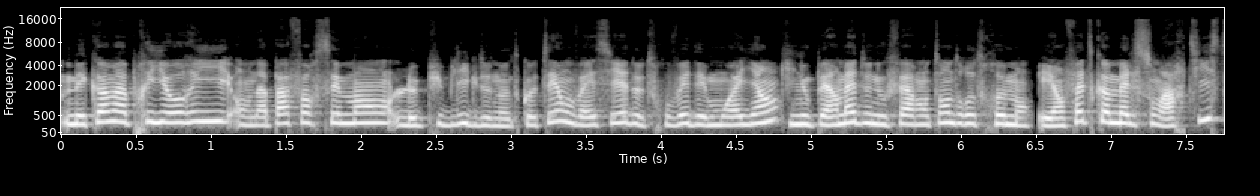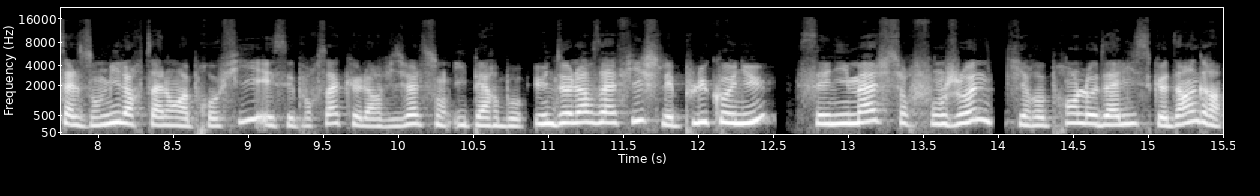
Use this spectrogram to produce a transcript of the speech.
mais comme a priori on n'a pas forcément le public de notre côté, on va essayer de trouver des moyens qui nous permettent de nous faire entendre autrement. Et en fait, comme elles sont artistes, elles ont mis leur talent à profit et c'est pour ça que leurs visuels sont hyper beaux. Une de leurs affiches les plus connues, c'est une image sur fond jaune qui reprend l'odalisque d'Ingres,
